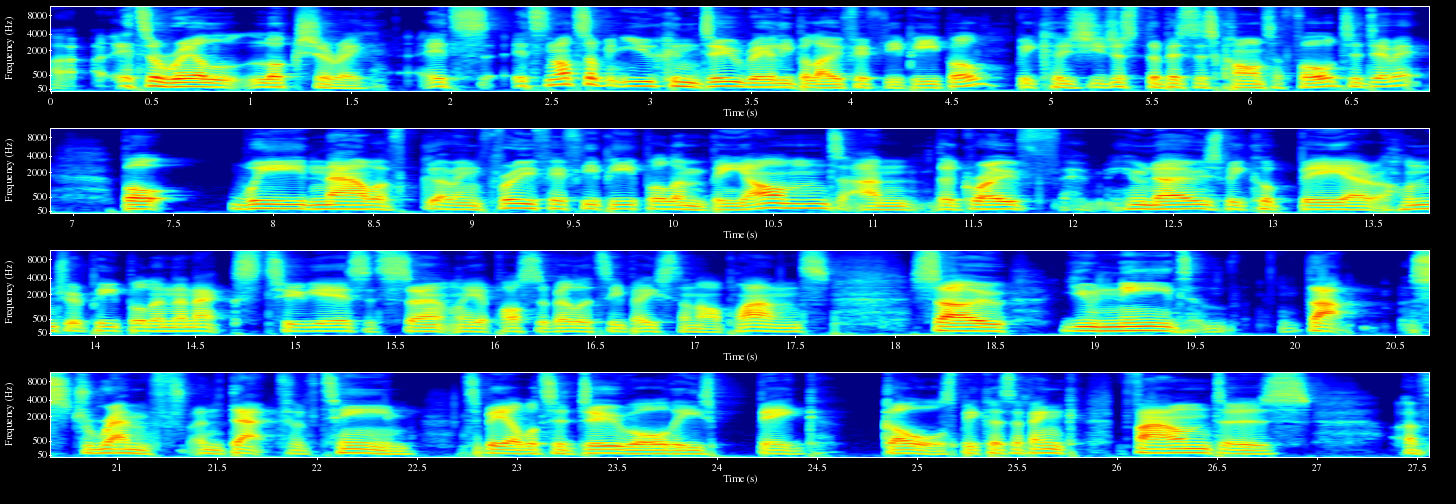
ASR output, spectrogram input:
uh, it's a real luxury. It's it's not something you can do really below 50 people because you just the business can't afford to do it. But we now are going through 50 people and beyond and the growth who knows we could be 100 people in the next 2 years it's certainly a possibility based on our plans so you need that strength and depth of team to be able to do all these big goals because i think founders of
